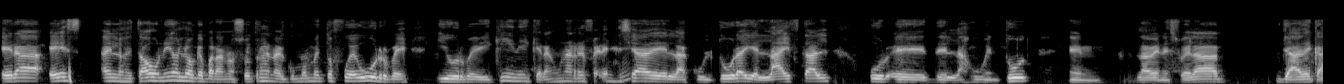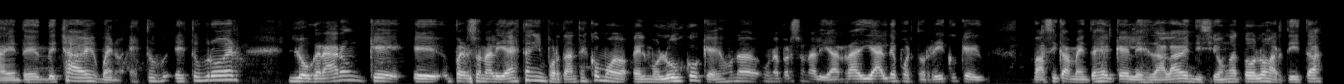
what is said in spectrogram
era, es en los Estados Unidos lo que para nosotros en algún momento fue Urbe y Urbe Bikini, que eran una referencia de la cultura y el lifestyle eh, de la juventud en la Venezuela ya decadente de Chávez. Bueno, estos, estos brothers lograron que eh, personalidades tan importantes como el Molusco, que es una, una personalidad radial de Puerto Rico, que básicamente es el que les da la bendición a todos los artistas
